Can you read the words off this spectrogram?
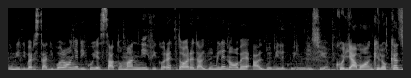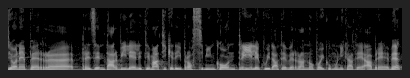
Università di Bologna, di cui è stato magnifico rettore dal 2009 al 2015. Cogliamo anche l'occasione per eh, presentarvi le, le, tematiche dei prossimi incontri, le cui date verranno poi comunicate a breve.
